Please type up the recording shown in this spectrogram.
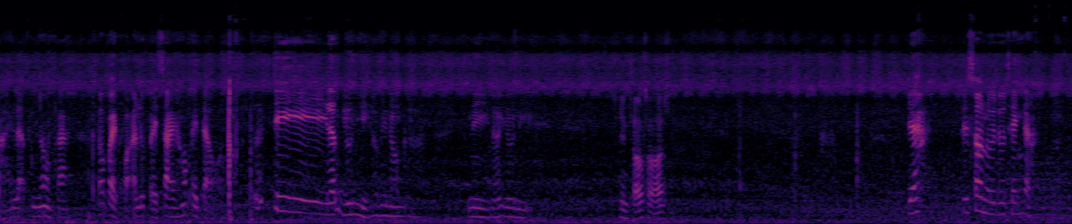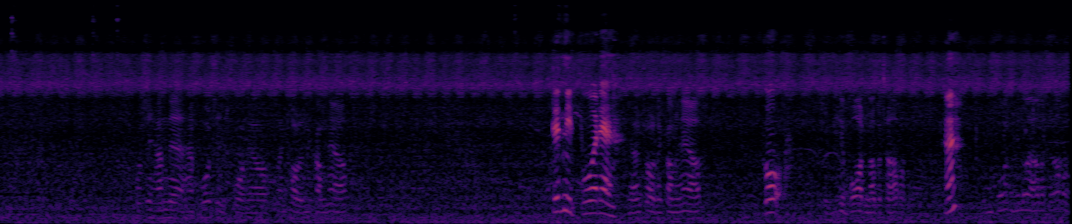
หายแล้วพี่น้องค่ะเราไปขวาหรือไปซ้ายเขาไปเดาเออดีแล้วอยู่นี่ค่ะพี่น้องค่ะนี่แล้วอยู่นี่ Det er en tagterrasse. เย้ที่เศร้าหนุ่ยดูเทงอะ Prøv at se ham der, har bordtennisbord heroppe. Hvordan tror du, den kommer heroppe? เต้นนิดปัวเนี่ย Hvordan tror du, den kommer heroppe? โกะ Så vi kan borde den op ad trapper. ฮะ Vi borde den hele vejen op ad trapper.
